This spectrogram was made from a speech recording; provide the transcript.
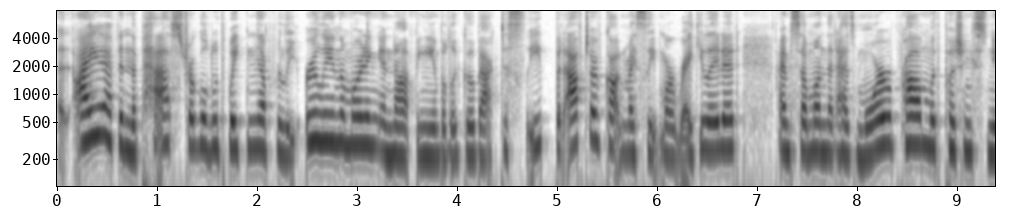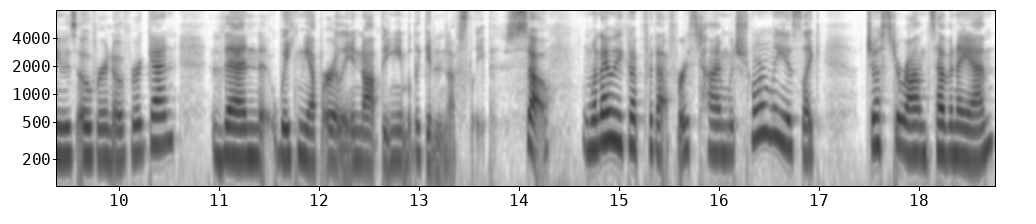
uh, I have in the past struggled with waking up really early in the morning and not being able to go back to sleep, but after I've gotten my sleep more regulated, I'm someone that has more of a problem with pushing snooze over and over again than waking up early and not being able to get enough sleep. So, when I wake up for that first time, which normally is like just around 7 a.m.,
